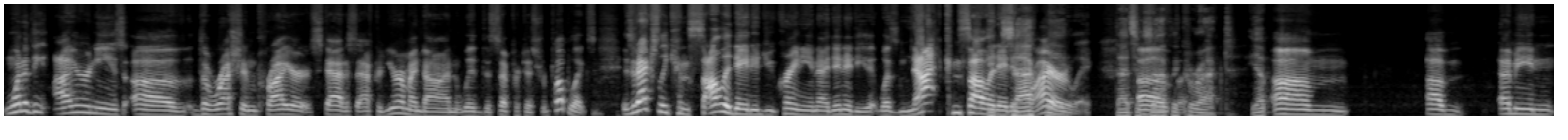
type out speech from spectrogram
one of the ironies of the Russian prior status after Euromaidan with the separatist republics is it actually consolidated Ukrainian identity that was not consolidated exactly. priorly. That's exactly uh, correct. Yep. Um, um, I mean,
